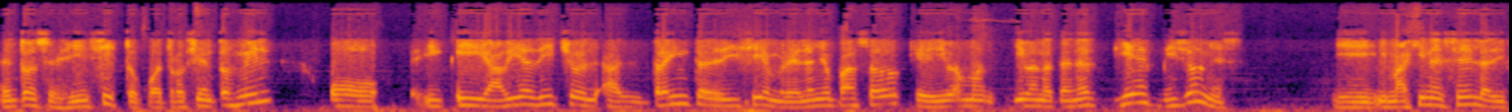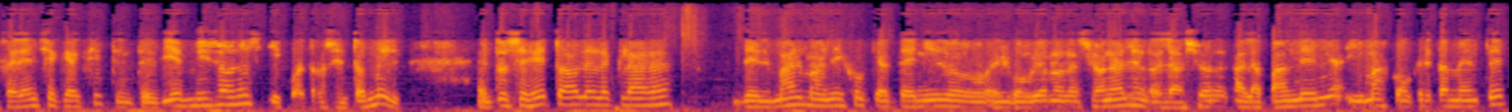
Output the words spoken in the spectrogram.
Entonces, insisto, 400 mil o y, había dicho al 30 de diciembre del año pasado que íbamos, iban a tener 10 millones. Y imagínense la diferencia que existe entre 10 millones y 400 mil. Entonces esto habla a la clara del mal manejo que ha tenido el gobierno nacional en relación a la pandemia y más concretamente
